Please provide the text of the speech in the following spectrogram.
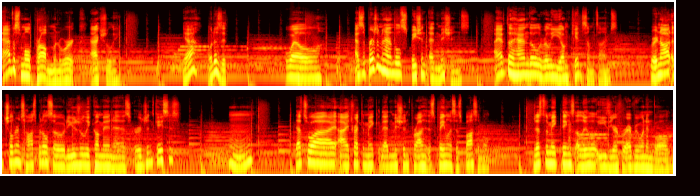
I have a small problem at work, actually. Yeah? What is it? Well, as the person who handles patient admissions, I have to handle really young kids sometimes. We're not a children's hospital, so they usually come in as urgent cases. Hmm. That's why I try to make the admission process as painless as possible. Just to make things a little easier for everyone involved.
